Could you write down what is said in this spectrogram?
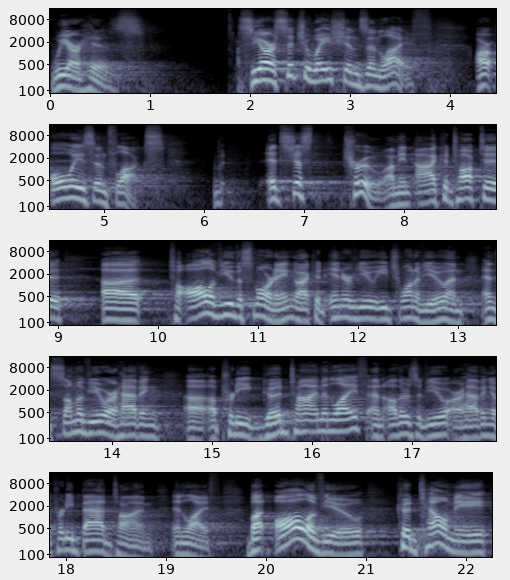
we are his. See, our situations in life are always in flux. It's just true. I mean, I could talk to, uh, to all of you this morning, I could interview each one of you, and, and some of you are having uh, a pretty good time in life, and others of you are having a pretty bad time in life. But all of you could tell me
